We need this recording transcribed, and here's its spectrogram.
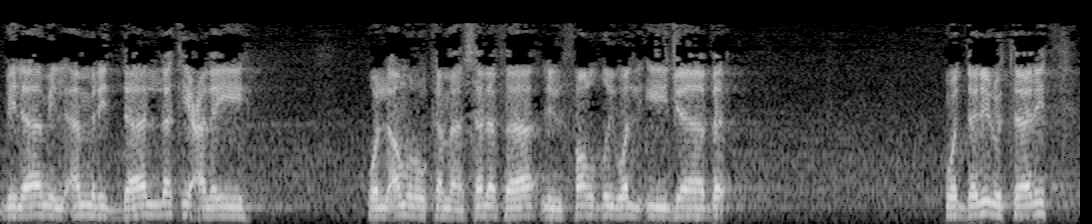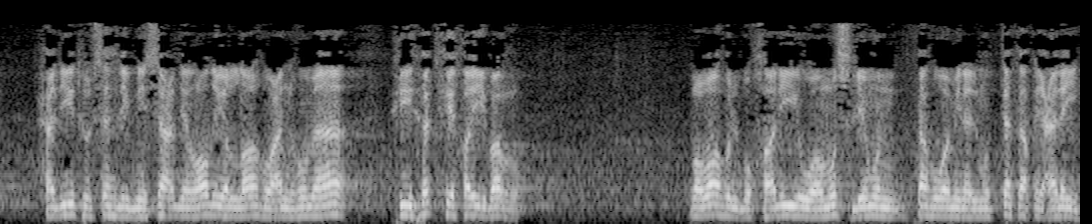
بلام الأمر الدالة عليه والأمر كما سلف للفرض والإيجاب. والدليل الثالث حديث سهل بن سعد رضي الله عنهما في فتح خيبر. رواه البخاري ومسلم فهو من المتفق عليه.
